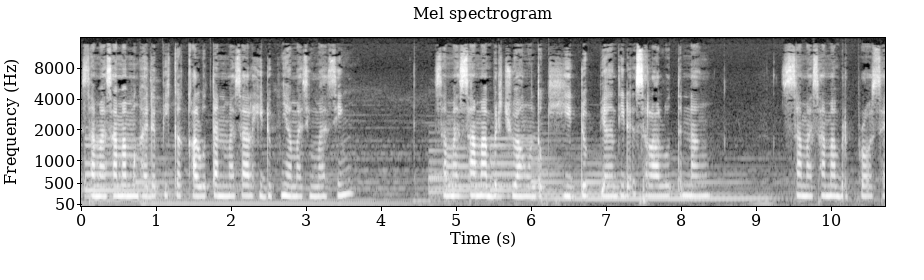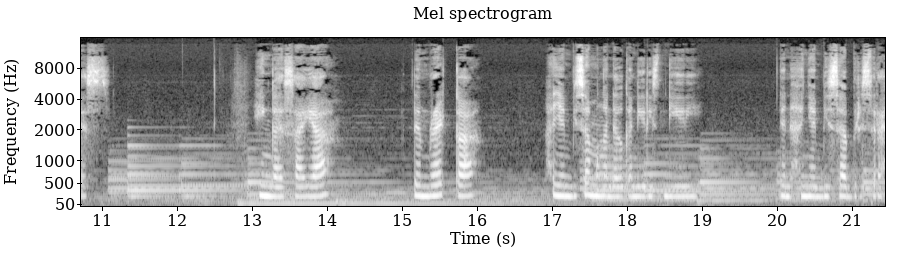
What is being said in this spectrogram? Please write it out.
sama-sama menghadapi kekalutan masalah hidupnya masing-masing, sama-sama berjuang untuk hidup yang tidak selalu tenang, sama-sama berproses. Hingga saya dan mereka hanya bisa mengandalkan diri sendiri dan hanya bisa berserah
